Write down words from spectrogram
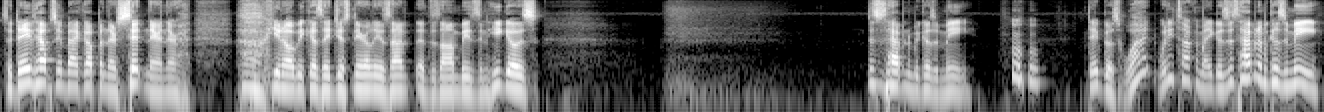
So Dave helps him back up and they're sitting there and they're, you know, because they just nearly as uh, the zombies. And he goes, This is happening because of me. Dave goes, What? What are you talking about? He goes, This happened because of me.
